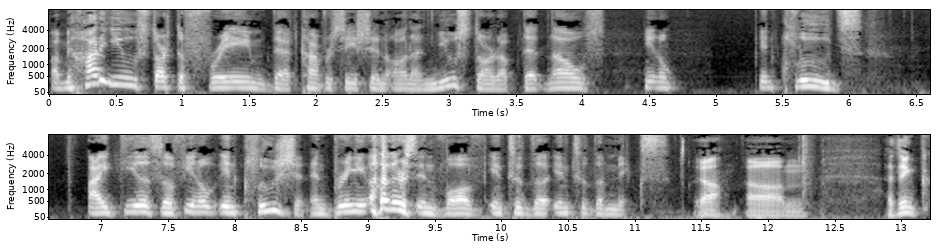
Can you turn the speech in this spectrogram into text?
I mean, how do you start to frame that conversation on a new startup that now you know includes ideas of you know inclusion and bringing others involved into the into the mix? Yeah. Um, I think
